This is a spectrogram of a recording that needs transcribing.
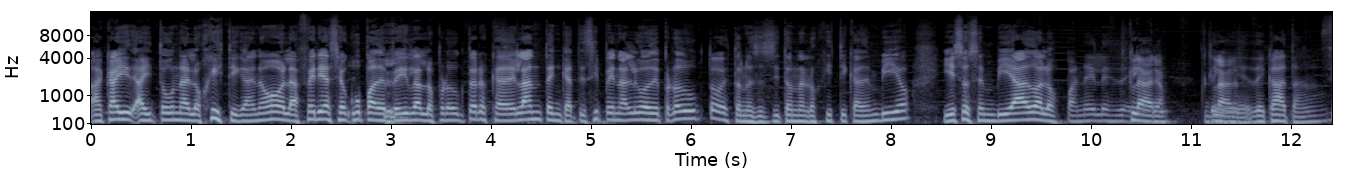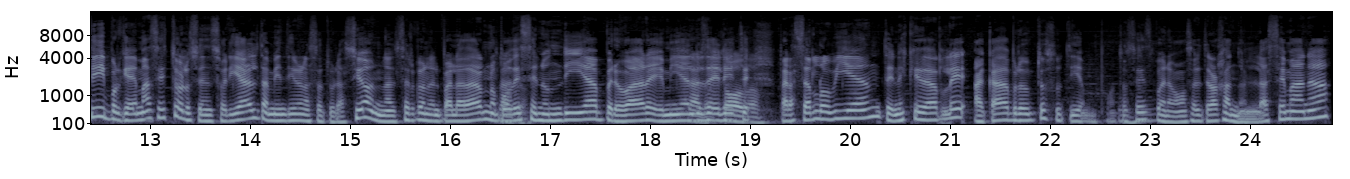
acá hay, hay toda una logística, ¿no? La feria se ocupa de pedirle a los productores que adelanten, que anticipen algo de producto. Esto necesita una logística de envío y eso es enviado a los paneles de, Claro, de, claro. de cata. ¿no? Sí, porque además esto, lo sensorial, también tiene una saturación. Al ser con el paladar, no Claro. podés en un día probar eh, miel. Claro. Para hacerlo bien, tenés que darle a cada producto su tiempo. Entonces, bueno, vamos a ir trabajando en la semana,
